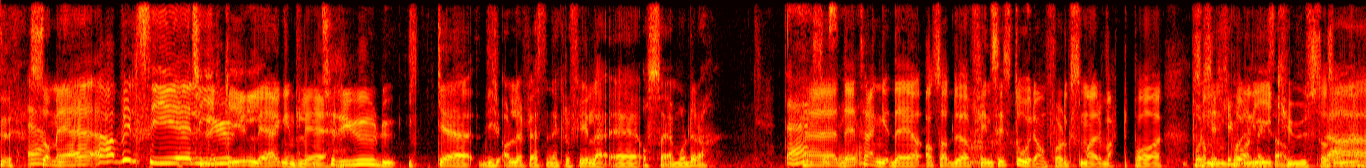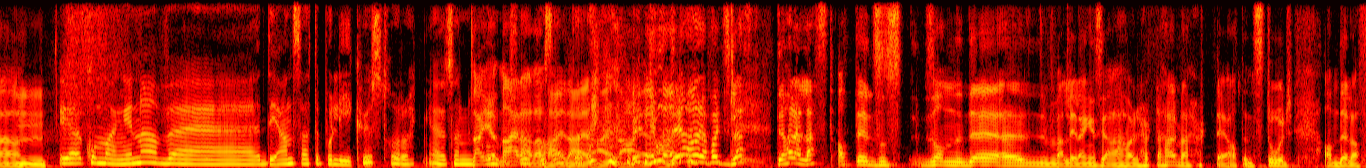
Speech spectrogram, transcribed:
Som er, jeg vil si, like ille, egentlig. Tror du ikke de aller fleste nekrofile er, også er mordere? Det er ikke Eh, Det, trenger, det, altså, det finnes historier om folk som har vært på, På som, på liksom. likhus og sånn. Ja, Ja. ja. Mm. Ja, hvor mange av eh, de ansatte på likhus tror dere eh, sånn, Nei, nei, nei, nei, Nei, nei, det? nei, nei, Jo, det har jeg faktisk lest! Det har jeg lest at en sånn, sånn Det er veldig lenge siden jeg har hørt det her, men jeg har hørt det at en stor andel av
